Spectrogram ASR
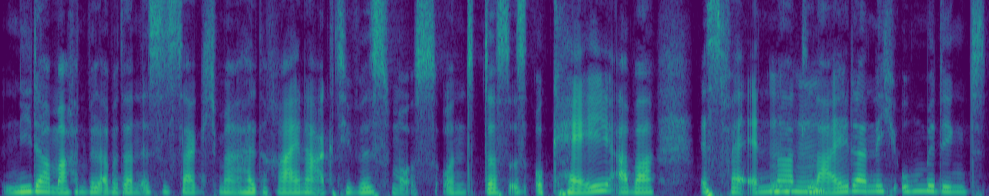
niedermachen will, aber dann ist es, sage ich mal, halt reiner Aktivismus. Und das ist okay, aber es verändert mhm. leider nicht unbedingt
